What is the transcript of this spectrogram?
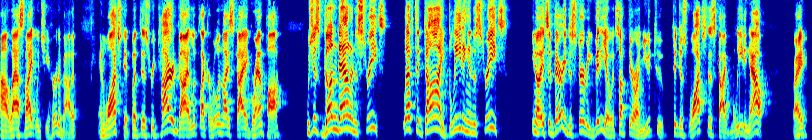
uh, last night when she heard about it and watched it. But this retired guy looked like a really nice guy, a grandpa, was just gunned down in the streets, left to die, bleeding in the streets. You know, it's a very disturbing video. It's up there on YouTube to just watch this guy bleeding out, right?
